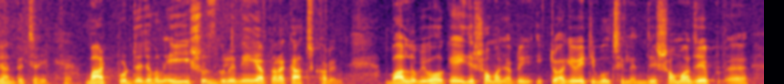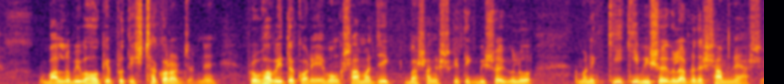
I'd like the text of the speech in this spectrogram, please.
জানতে চাই, মাঠ পর্যায়ে যখন এই ইস্যুসগুলো নিয়েই আপনারা কাজ করেন, বাল্যবিবাহকে এই যে সমাজ, আপনি একটু আগেও এটি বলছিলেন যে সমাজে বাল্যবিবাহকে প্রতিষ্ঠা করার জন্য প্রভাবিত করে এবং সামাজিক বা সাংস্কৃতিক বিষয়গুলো মানে কি কি বিষয়গুলো আপনাদের সামনে আসে?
